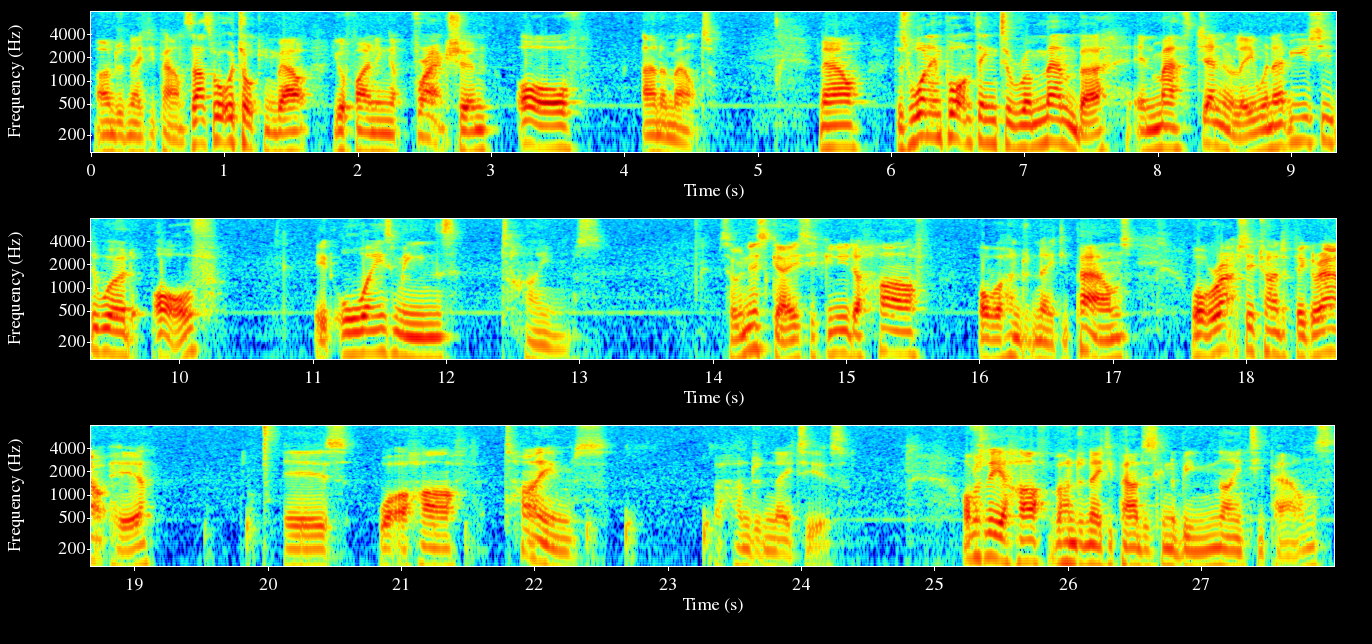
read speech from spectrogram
180 pounds. That's what we're talking about. You're finding a fraction of an amount. Now, there's one important thing to remember in maths generally. Whenever you see the word of, it always means times. So in this case, if you need a half of 180 pounds, what we're actually trying to figure out here is what a half times 180 is. Obviously a half of 180 pounds is going to be 90 pounds,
